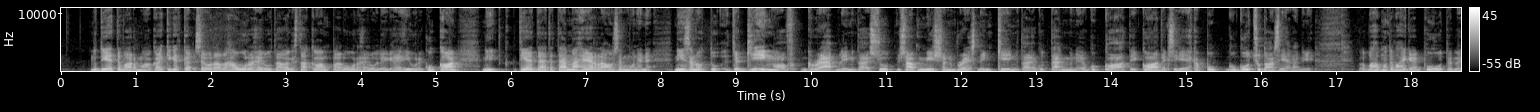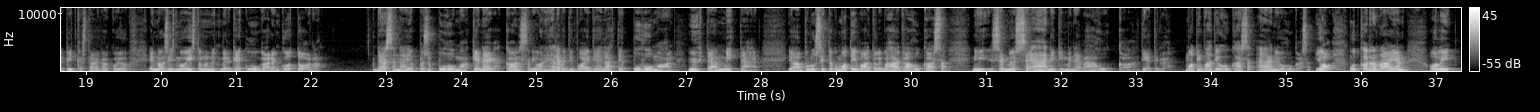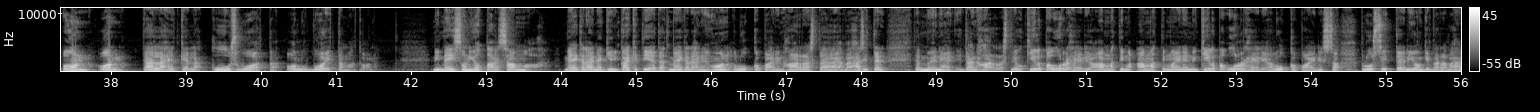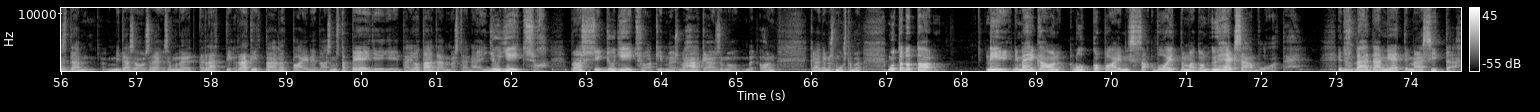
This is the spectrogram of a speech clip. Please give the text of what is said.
No tiedätte varmaan, kaikki, ketkä seuraa vähän urheilua tai oikeastaan kamppailuurheilua, eli ei juuri kukaan, niin tietää, että tämä herra on semmoinen niin sanottu The King of Grappling tai Submission Wrestling King tai joku tämmöinen, joku kaati, kaatiksikin ehkä pu- kutsutaan siellä, niin. Vähän muuten vaikea puhua pitkästä aikaa, kun jo, en ole siis, mä oon istunut nyt melkein kuukauden kotona, tässä näin ei ole päässyt puhumaan kenenkään kanssa, niin on helvetin vaikea lähteä puhumaan yhtään mitään. Ja plus sitten kun motivaatio oli vähän aikaa hukassa, niin se myös se äänikin menee vähän hukkaa, tiettäkö? Motivaatio hukassa, ääni on hukassa. Joo, mutta Gordon Ryan oli, on, on tällä hetkellä kuusi vuotta ollut voittamaton. Niin meissä on jotain samaa. Meikäläinenkin, kaikki tietää, että meikäläinen on lukkopainin harrastaja ja vähän sitten tämmöinen, tämän harrastaja, joku kilpaurheilija, ammatti, ammattimainen kilpaurheilija lukkopainissa, plus sitten jonkin verran vähän sitä, mitä se on, se semmoinen rätti, rätit päällä painetaan, semmoista PJJ tai jotain tämmöistä, näin, jujitsua, brassi jujitsuakin myös vähän käy, se on, käytännössä musta Mutta tota, niin, niin meikä on lukkopainissa voittamaton yhdeksään vuoteen. Että jos nyt lähdetään miettimään sitä,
